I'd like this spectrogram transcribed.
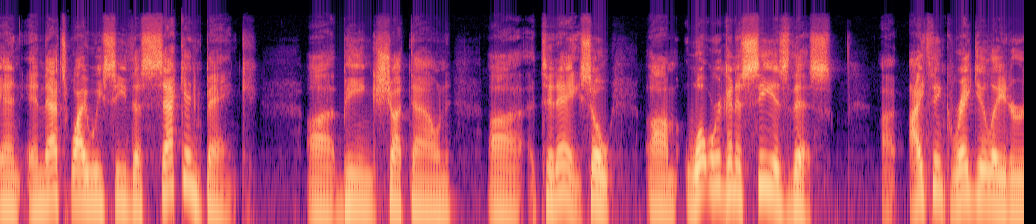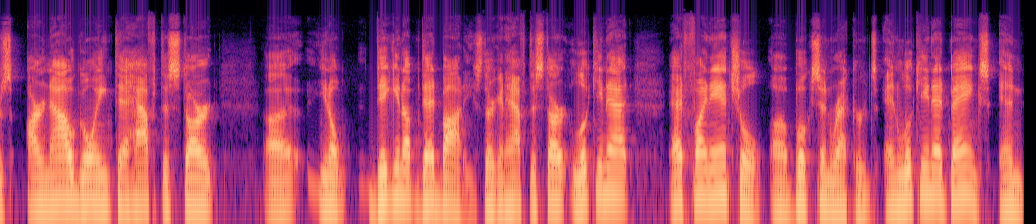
And, and that's why we see the second bank uh, being shut down uh, today. So, um, what we're going to see is this. Uh, I think regulators are now going to have to start, uh, you know, digging up dead bodies. They're going to have to start looking at at financial uh, books and records and looking at banks and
